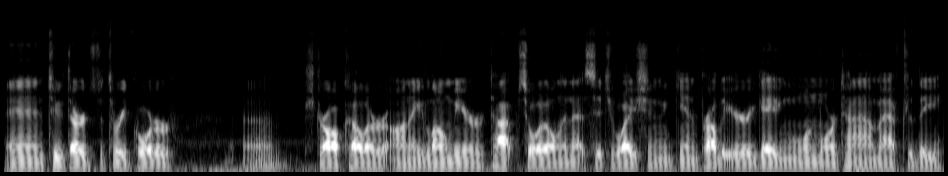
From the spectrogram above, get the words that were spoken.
and two thirds to three quarter uh, straw color on a loamier type soil in that situation. Again, probably irrigating one more time after the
